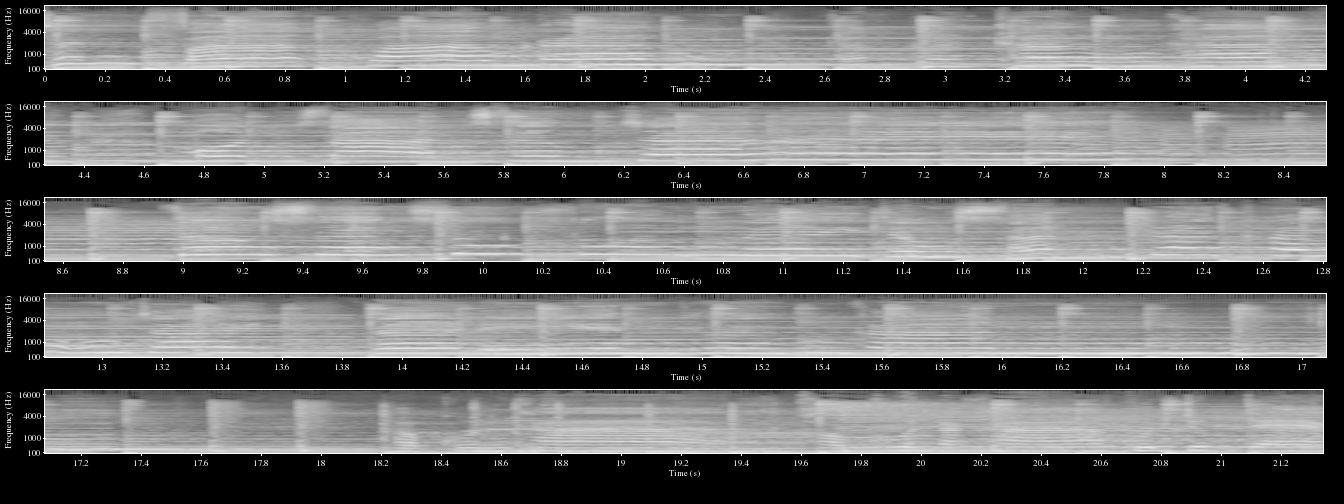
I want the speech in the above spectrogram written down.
ฉันฝากความรัก กับระคังคานมนสานซึมใจจงเสียงสูงสวงในจงสั่นระคังใจ เธอได้ยินถึงกัน ขอบคุณค่ะ ขอบคุณนะคะ คุณจุ๊บแดง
